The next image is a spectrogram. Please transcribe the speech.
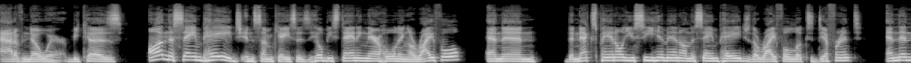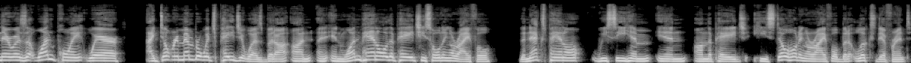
out of nowhere because on the same page in some cases. He'll be standing there holding a rifle and then the next panel you see him in on the same page, the rifle looks different. And then there was at one point where I don't remember which page it was, but on, on in one panel of the page he's holding a rifle. The next panel we see him in on the page, he's still holding a rifle, but it looks different.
